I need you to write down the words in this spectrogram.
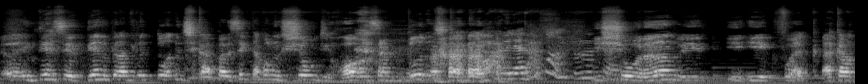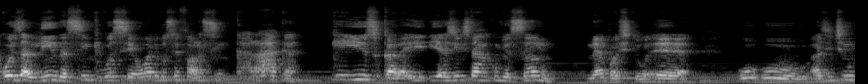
eh, intercedendo pela vida toda descabelada, parecia que tava num show de rock, sabe, toda descabelada manto, né? e chorando e, e, e foi aquela coisa linda assim que você olha e você fala assim, caraca, que isso, cara? E, e a gente tava conversando, né, pastor? É, o, o, a gente não,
